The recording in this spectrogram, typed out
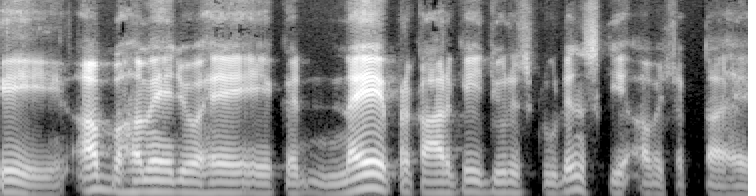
کہ اب ہمیں جو ہے ایک نئے پرکار کی جورسپروڈنس کی آوشکتا ہے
